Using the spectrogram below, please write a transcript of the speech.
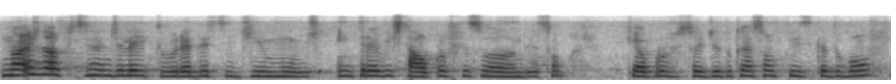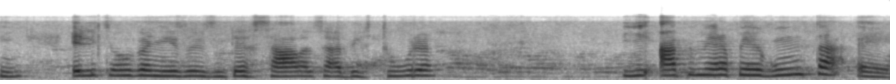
Nós da oficina de leitura decidimos entrevistar o professor Anderson, que é o professor de educação física do Bonfim. Ele que organiza os intersalas, a abertura. E a primeira pergunta é:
